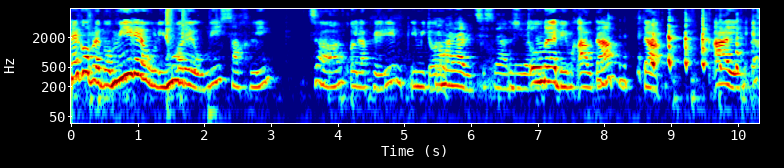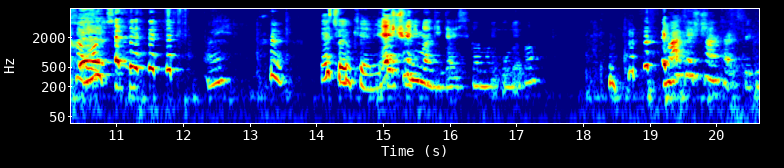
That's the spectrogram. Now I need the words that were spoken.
მეგობრებო მირეული მორეული სახლი ძალიან ყველაფერი იმიტომ რომ ამან არ იცის რა არის მირეული. სტუმრები მყავდა და აი ეხლა მოიცადე აი ეს ჩვენ ვქენი ეს ჩვენი მაგიდა ეს გამოიყურება. მათ ეს ჩანთარსები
